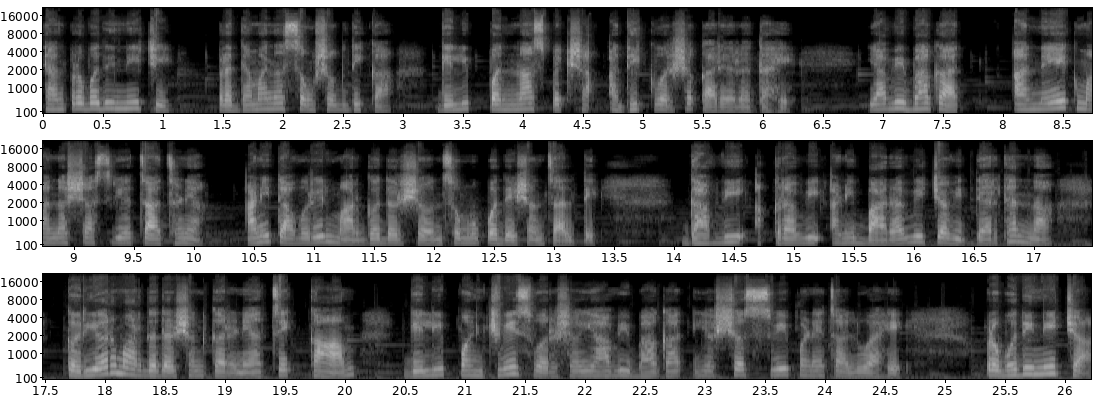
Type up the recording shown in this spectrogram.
ध्यानप्रबोधिनीची प्रज्ञामानस संशोधिका गेली पन्नासपेक्षा अधिक वर्ष कार्यरत आहे. या विभागात अनेक मानसशास्त्रीय चाचण्या आणि त्यावरील मार्गदर्शन समुपदेशन चालते. दहावी अकरावी आणि बारावीच्या विद्यार्थ्यांना करिअर मार्गदर्शन करण्याचे काम गेली पंचवीस वर्ष या विभागात यशस्वीपणे चालू आहे. प्रबोधिनीच्या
